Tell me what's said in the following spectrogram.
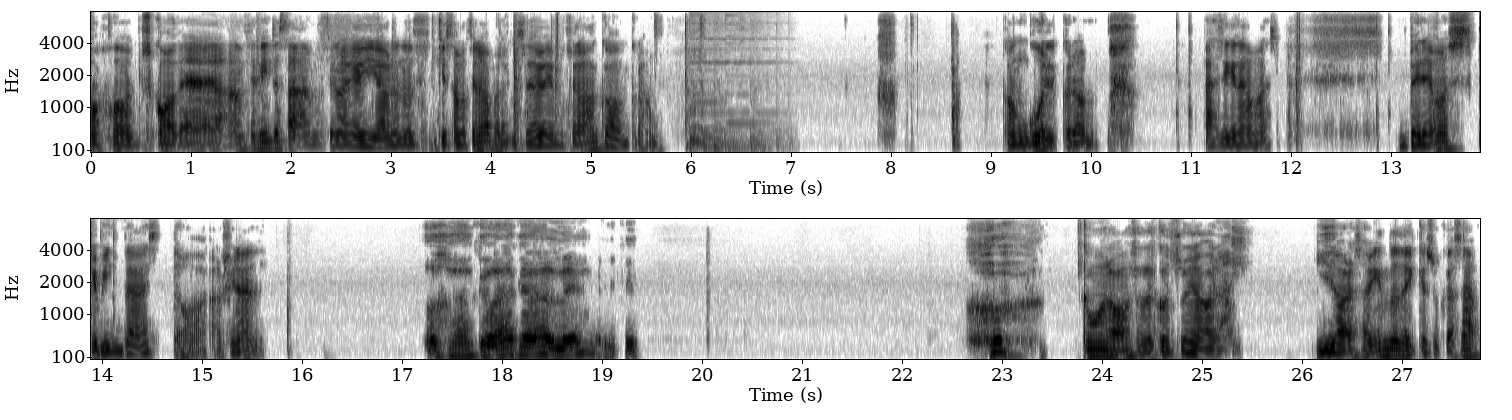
Ojo, es como que eh, Angelito está emocionado y ahí hablando que está emocionado, pues aquí se ve emocionado con Chrome. Con Google Chrome. Así que nada más. Veremos qué pinta esto al final. Ojalá que van a quedarle. y que- ¿Cómo lo vamos a desconstruir ahora? Y ahora sabiendo de que su casa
